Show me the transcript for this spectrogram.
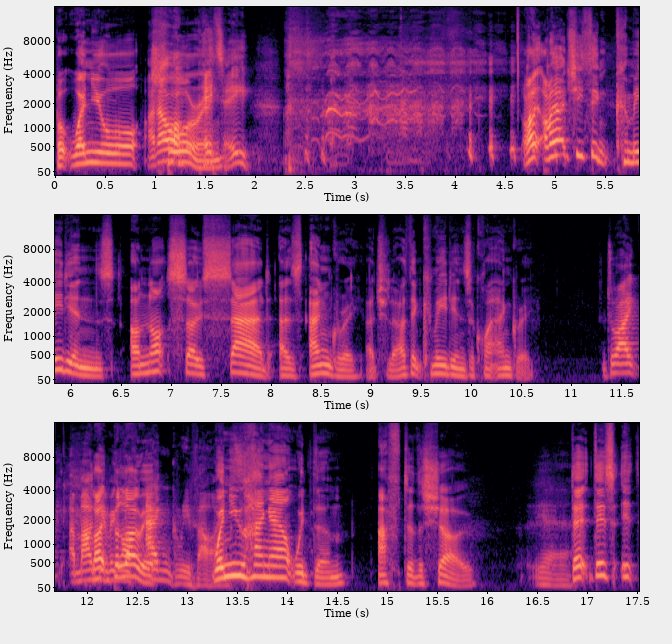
But when you're I don't want pity. I, I actually think comedians are not so sad as angry. Actually, I think comedians are quite angry. Do I? Am I Like giving below off it, angry vibes? when you hang out with them after the show, yeah, there, there's. It,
